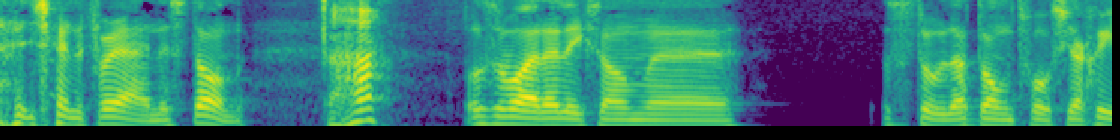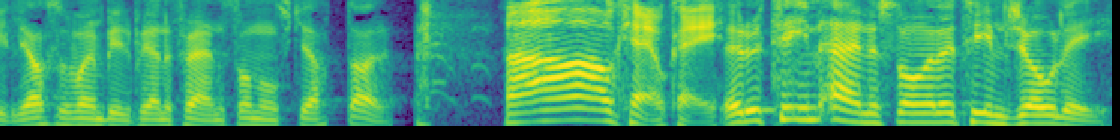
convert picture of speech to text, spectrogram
Jennifer Aniston. Aha. Och så var det liksom, eh, så stod det att de två ska skiljas, och så var det en bild på Jennifer Aniston, hon skrattar. Ah, okej, okej. Är du team Aniston eller team Jolie?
